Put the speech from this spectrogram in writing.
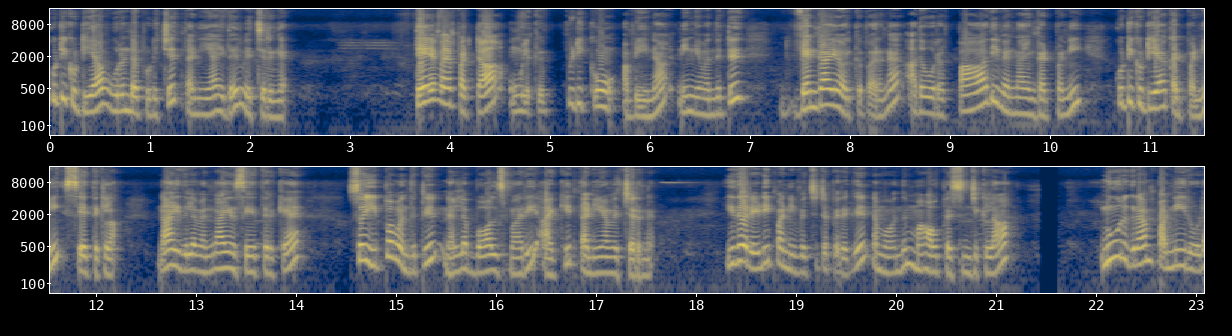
குட்டி குட்டியாக உருண்டை பிடிச்சி தனியாக இதை வச்சுருங்க. தேவைப்பட்டால் உங்களுக்கு பிடிக்கும் அப்படின்னா நீங்கள் வந்துட்டு வெங்காயம் இருக்குது பாருங்கள் அதை ஒரு பாதி வெங்காயம் கட் பண்ணி குட்டி குட்டியாக கட் பண்ணி சேர்த்துக்கலாம். நான் இதில் வெங்காயம் சேர்த்துருக்கேன். ஸோ இப்போ வந்துட்டு நல்ல பால்ஸ் மாதிரி ஆக்கி தனியாக வச்சுருங்க. இதை ரெடி பண்ணி வச்சிட்ட பிறகு நம்ம வந்து மாவு பிசைஞ்சிக்கலாம். நூறு கிராம் பன்னீரோட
